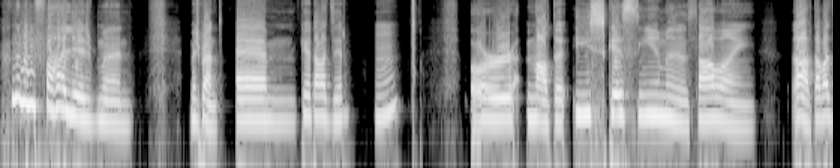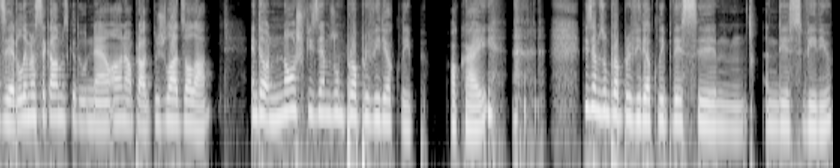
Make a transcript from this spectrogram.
Não me falhas, mano. Mas pronto. Um, o que eu estava a dizer? Hum? Or, malta, esqueci-me, sabem? Ah, estava a dizer, lembram-se daquela música do Não, oh não, pronto, dos lados Olá. Então, nós fizemos um próprio videoclipe, ok? fizemos um próprio videoclipe desse, desse vídeo.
